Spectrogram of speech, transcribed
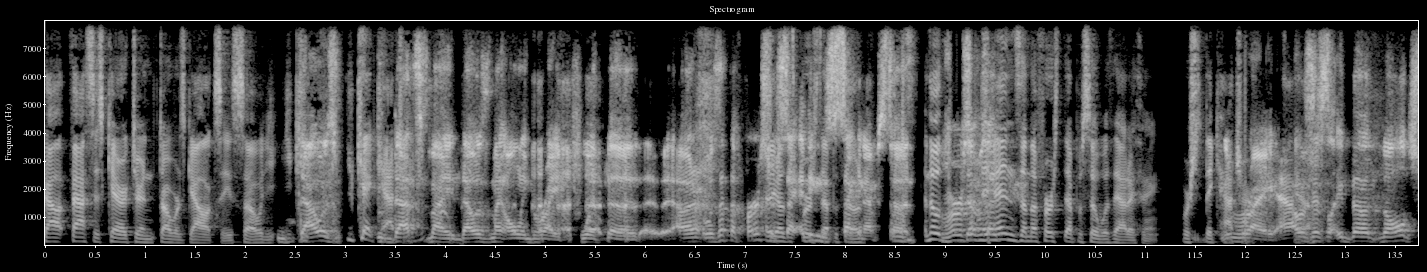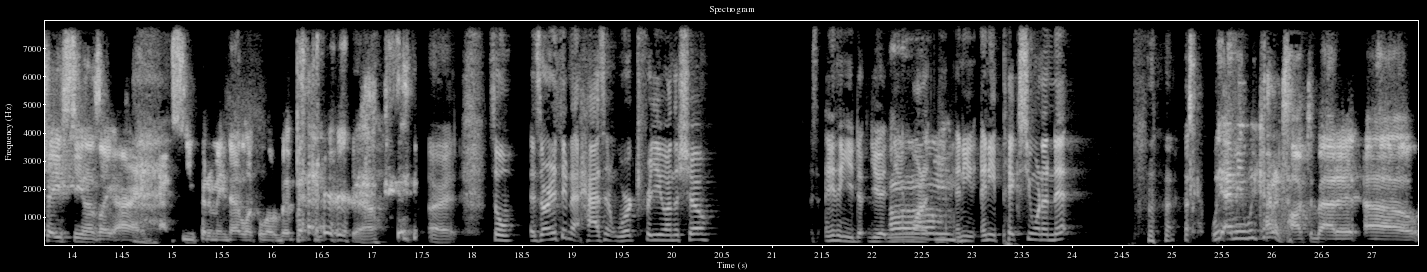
fastest character in Star Wars Galaxy. So you, you, That was you can't catch that's my that was my only gripe with the uh, was that the first or second? I think it the second episode. was- no, First the- it episode? ends on the first episode with that. I think where they catch her. Right. I was just like the the whole chase scene. I was like, all right, you could have made that look a little bit better. Yeah. All right. So, is there anything that hasn't worked for you on the show? Is anything you you, you want? Um, Any any picks you want to knit? We, I mean, we kind of talked about it. Uh,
